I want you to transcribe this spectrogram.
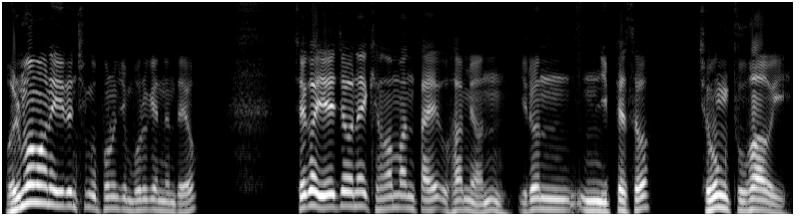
얼마 만에 이런 친구 보는지 모르겠는데요. 제가 예전에 경험한 바에 의하면 이런 잎에서 정두화의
